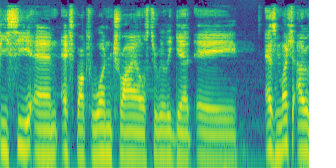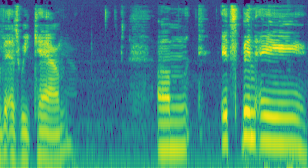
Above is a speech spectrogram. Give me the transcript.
PC and Xbox One trials to really get a as much out of it as we can. Um, it's been a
